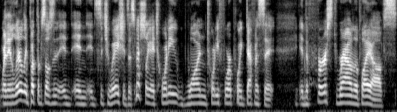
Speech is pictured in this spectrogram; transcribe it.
where they literally put themselves in, in, in, situations, especially a 21, 24 point deficit in the first round of the playoffs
